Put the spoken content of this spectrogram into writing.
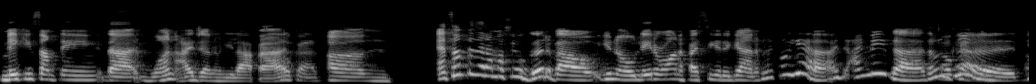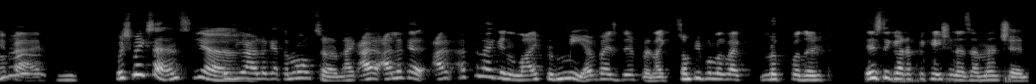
making something that one I genuinely laugh at. Okay. Um, and something that I'm gonna feel good about. You know, later on if I see it again, I'm like, oh yeah, I, I made that. That was Okay. good. You know? Which makes sense. Yeah. Because you gotta look at the long term. Like I, I look at I, I feel like in life for me, everybody's different. Like some people look like look for the instant gratification as I mentioned.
